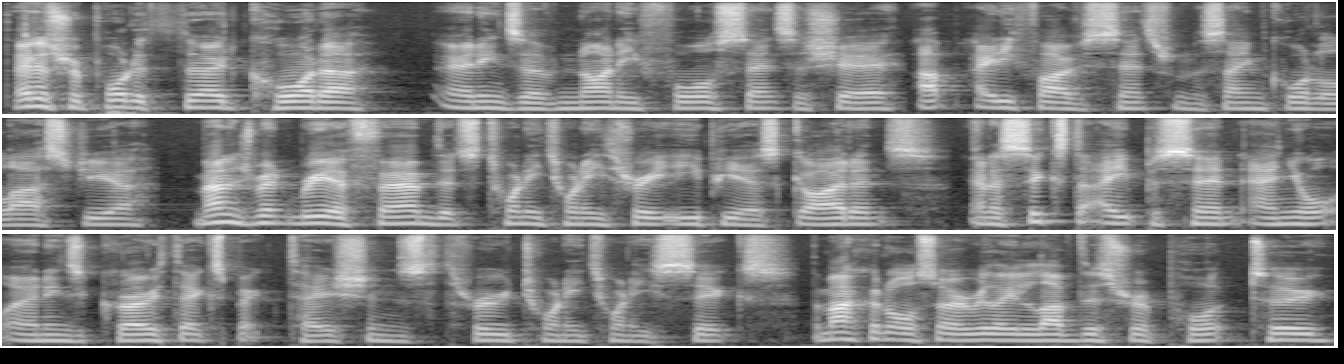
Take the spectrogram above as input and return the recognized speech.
They just reported third quarter earnings of 94 cents a share, up 85 cents from the same quarter last year. Management reaffirmed its 2023 EPS guidance and a 6 to 8% annual earnings growth expectations through 2026. The market also really loved this report too.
